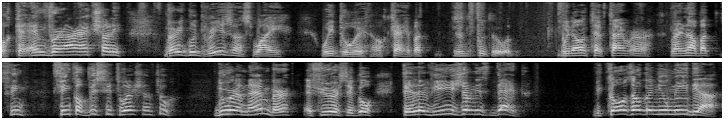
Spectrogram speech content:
okay? And there are actually very good reasons why we do it, okay? But we don't have time right now. But think, think of this situation too. Do you remember a few years ago, television is dead because of the new media.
